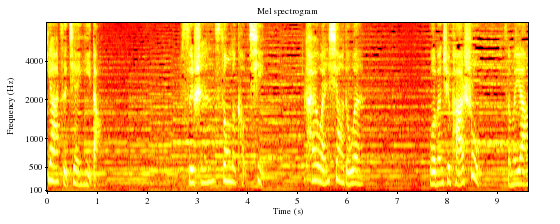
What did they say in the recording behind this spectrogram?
鸭子建议道。死神松了口气，开玩笑地问：“我们去爬树，怎么样？”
